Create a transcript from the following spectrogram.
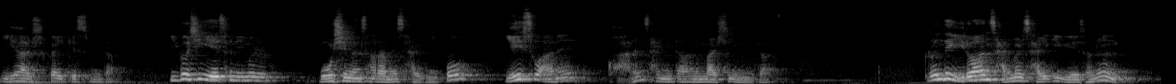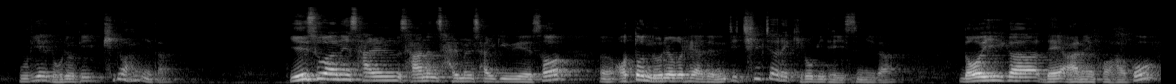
이해할 수가 있겠습니다. 이것이 예수님을 모시는 사람의 삶이고 예수 안에 거하는 삶이다 하는 말씀입니다. 그런데 이러한 삶을 살기 위해서는 우리의 노력이 필요합니다. 예수 안에 살, 사는 삶을 살기 위해서 어, 어떤 노력을 해야 되는지 7절에 기록이 되어 있습니다. 너희가 내 안에 거하고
